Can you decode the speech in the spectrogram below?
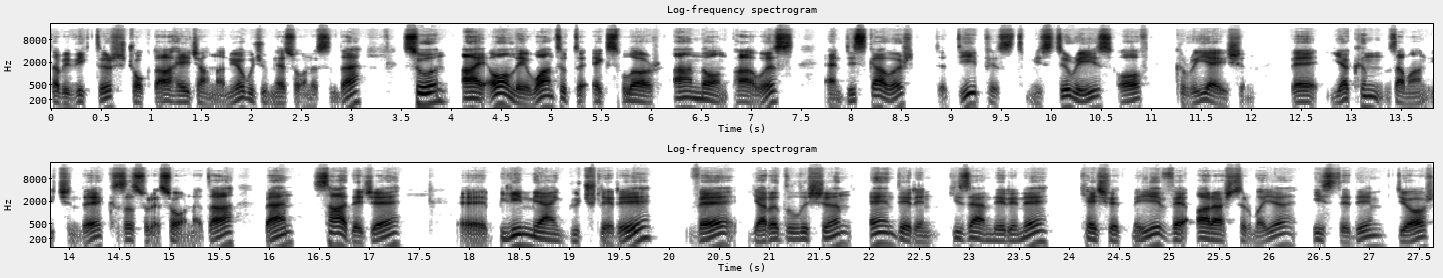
Tabii Victor çok daha heyecanlanıyor bu cümle sonrasında. Soon I only wanted to explore unknown powers and discover the deepest mysteries of creation. Ve yakın zaman içinde kısa süre sonra da ben sadece e, bilinmeyen güçleri ve yaratılışın en derin gizemlerini keşfetmeyi ve araştırmayı istedim diyor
